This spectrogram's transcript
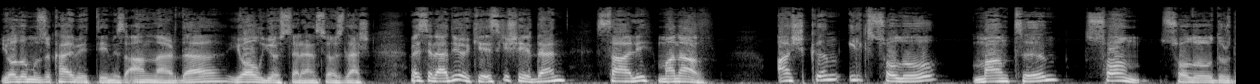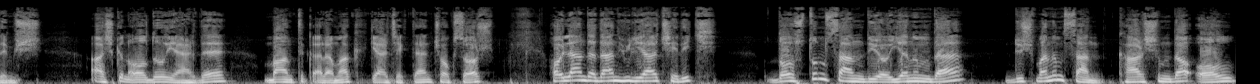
yolumuzu kaybettiğimiz anlarda yol gösteren sözler. Mesela diyor ki Eskişehir'den Salih Manav. Aşkın ilk soluğu mantığın son soluğudur demiş. Aşkın olduğu yerde mantık aramak gerçekten çok zor. Hollanda'dan Hülya Çelik dostumsan diyor yanımda düşmanımsan karşımda ol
